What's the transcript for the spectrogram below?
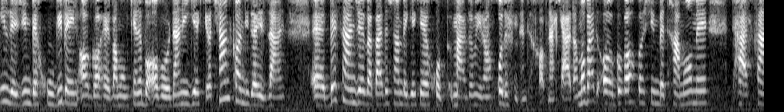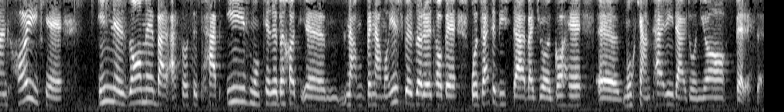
این رژیم به خوبی به این آگاهه و ممکنه با آوردن یک یا چند کاندیدای زن بسنجه و بعدش هم بگه که خب مردم ایران خودشون انتخاب نکردن. ما باید آگاه باشیم به تمام ترفندهایی که این نظام بر اساس تبعیض ممکنه بخواد به نمایش بذاره تا به قدرت بیشتر و جایگاه محکمتری در دنیا برسه.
